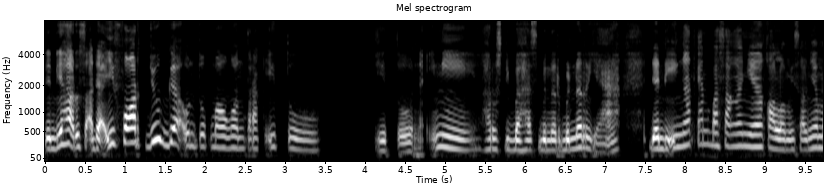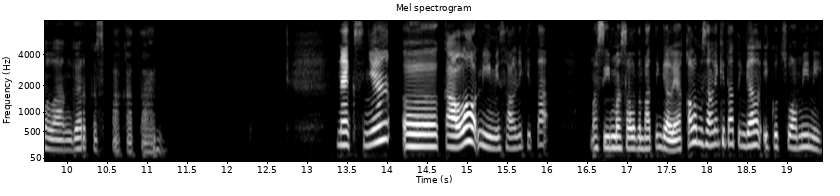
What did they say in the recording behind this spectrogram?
dan dia harus ada effort juga untuk mau ngontrak itu gitu. Nah ini harus dibahas bener-bener ya dan diingatkan pasangannya kalau misalnya melanggar kesepakatan. Nextnya eh, kalau nih misalnya kita masih masalah tempat tinggal ya. Kalau misalnya kita tinggal ikut suami nih,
